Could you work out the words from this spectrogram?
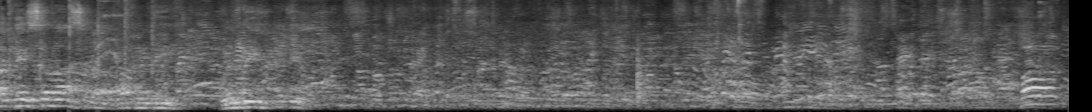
Okay, Savasana, what will be? Will be, thank you. Paul.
